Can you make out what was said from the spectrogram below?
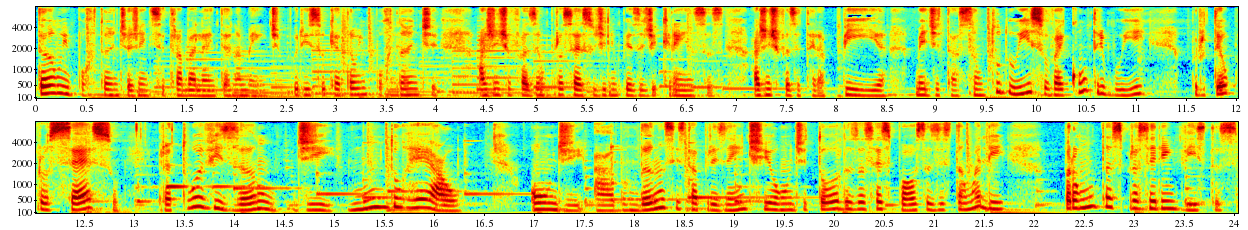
tão importante a gente se trabalhar internamente, por isso que é tão importante a gente fazer um processo de limpeza de crenças, a gente fazer terapia, meditação, tudo isso vai contribuir para o teu processo, para a tua visão de mundo real, onde a abundância está presente e onde todas as respostas estão ali, prontas para serem vistas.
